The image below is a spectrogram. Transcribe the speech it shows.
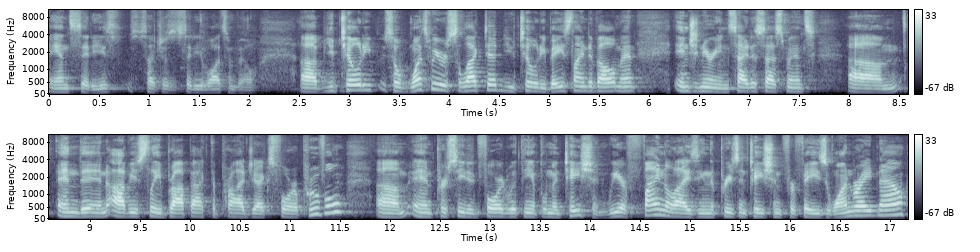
and cities, such as the city of Watsonville. Uh, utility, so once we were selected, utility baseline development, engineering site assessments, um, and then obviously brought back the projects for approval um, and proceeded forward with the implementation. We are finalizing the presentation for phase one right now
